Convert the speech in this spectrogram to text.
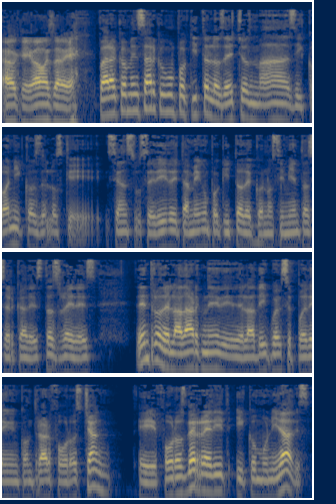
Ok, vamos a ver. Para comenzar con un poquito los hechos más icónicos de los que se han sucedido y también un poquito de conocimiento acerca de estas redes, dentro de la Darknet y de la Deep Web se pueden encontrar foros Chan, eh, foros de Reddit y comunidades.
